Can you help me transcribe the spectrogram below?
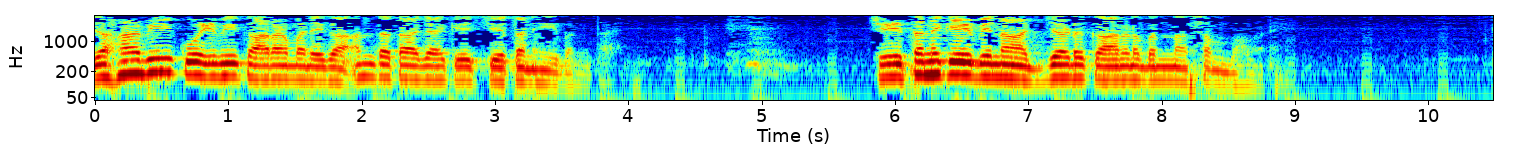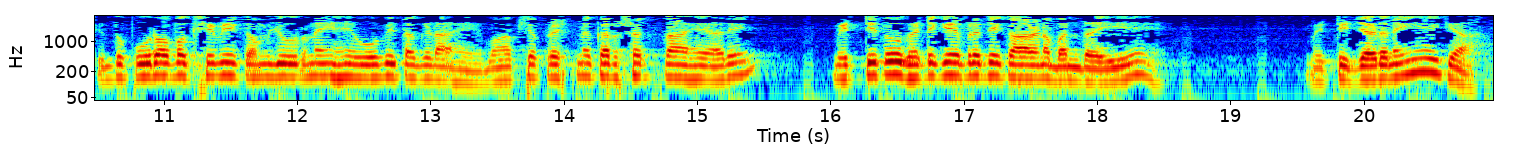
जहाँ भी कोई भी कारण बनेगा, अंततः जाके चेतन ही बनता है। चेतन के बिना जड़ कारण बनना संभव नहीं। किंतु पूर्व पक्ष भी कमज़ोर नहीं है, वो भी तगड़ा है। वो आपसे प्रश्न कर सकता है, अरे, मिट्टी तो घट के प्रति कारण बन रही है। मिट्टी जड़ नहीं है क्या?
